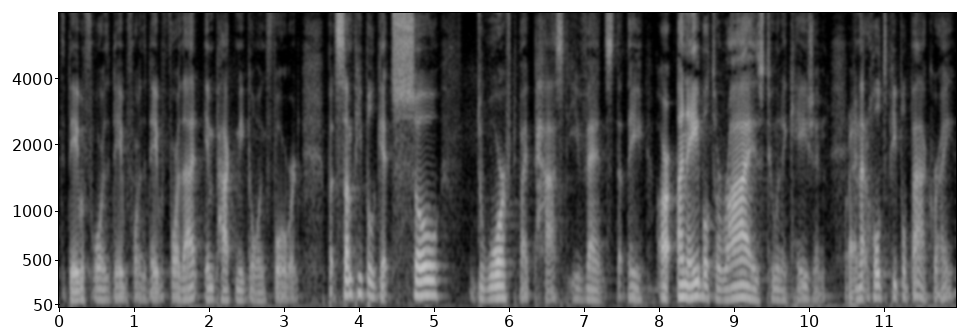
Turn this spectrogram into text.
the day before, the day before, and the day before that impact me going forward. But some people get so dwarfed by past events that they are unable to rise to an occasion. Right. And that holds people back, right?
